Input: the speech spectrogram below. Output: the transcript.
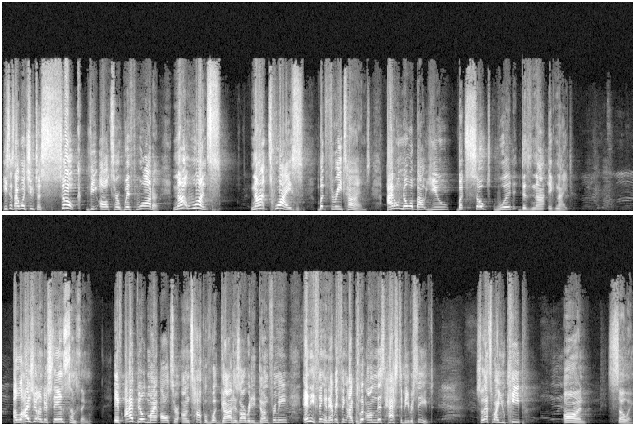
He says, I want you to soak the altar with water. Not once, not twice, but three times. I don't know about you, but soaked wood does not ignite. Elijah understands something. If I build my altar on top of what God has already done for me, anything and everything I put on this has to be received. So that's why you keep on sowing.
